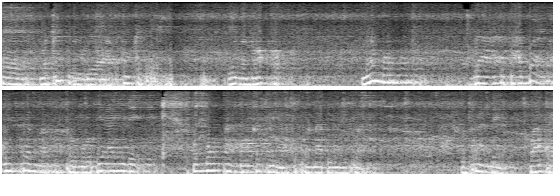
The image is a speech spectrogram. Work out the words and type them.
Ɛɛ, mekã sɛ beberee a, ɔnnkɛsɛ hwee, yɛ no na ɔakɔ. Na mbom dza mpaabɔ a yɛsrɛ ma nsoromma obiara nye dɛ ɔmbɔ mpaa ma ɔnkɛsɛ Nyankopɔn n'adom nyimfa, osiandɛ ɔapɛ.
